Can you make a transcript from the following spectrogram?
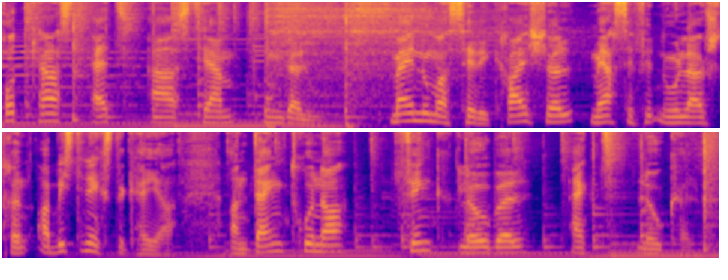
Podcast@ astherm.lu. Mein Nummer Sedi Kreichel, Merczi fir Nolauusren a bis die nächste Käier. An Denktrunner, Think Global, Act Local.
